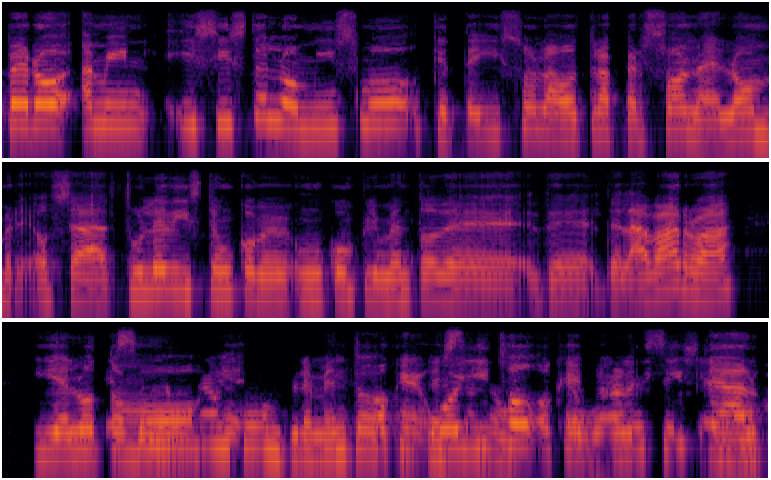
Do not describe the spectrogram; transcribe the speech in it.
pero, I mean, hiciste lo mismo que te hizo la otra persona, el hombre. O sea, tú le diste un, un cumplimiento de, de, la barba y él lo tomó. un complemento. Ok, okay pero le dijiste algo,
